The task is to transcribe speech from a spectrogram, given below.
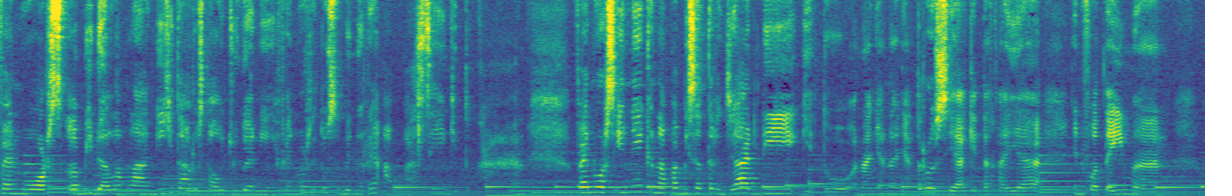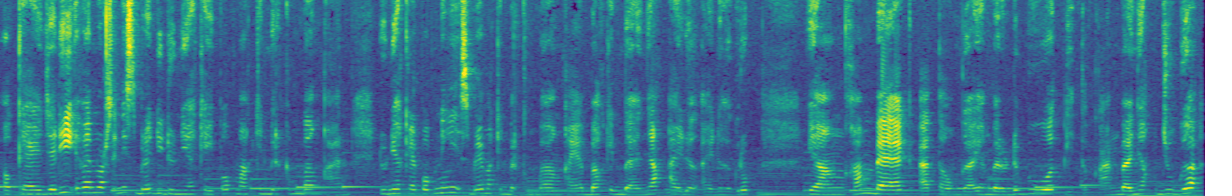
fan wars lebih dalam lagi kita harus tahu juga nih fan wars itu sebenarnya apa sih gitu kan. Fan wars ini kenapa bisa terjadi gitu. Nanya-nanya terus ya kita kayak infotainment Oke, jadi fan wars ini sebenarnya di dunia K-pop makin berkembang kan. Dunia K-pop nih sebenarnya makin berkembang, kayak makin banyak idol-idol grup yang comeback atau enggak yang baru debut gitu kan. Banyak juga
